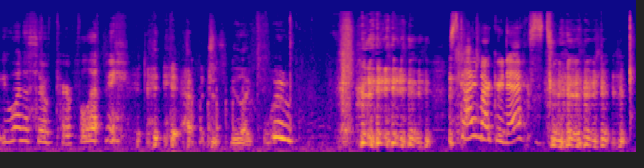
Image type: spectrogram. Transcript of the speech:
You want to throw purple at me? yeah, just be like, woo. Sky marker next!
